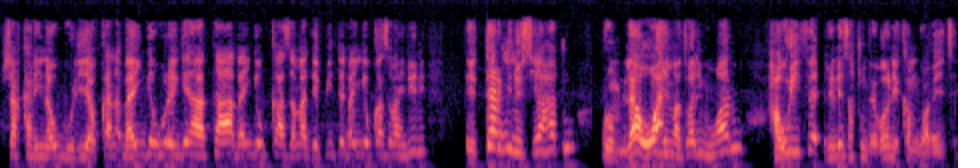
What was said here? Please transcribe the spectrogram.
shakari na ubulia ukana bainge urenge hata bainge ukaza madepite bainge ukaza mahindini e terminus ya hatu domlao wahi madhalimu wanu haurife rendeza tumbebone kamgwa benze.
